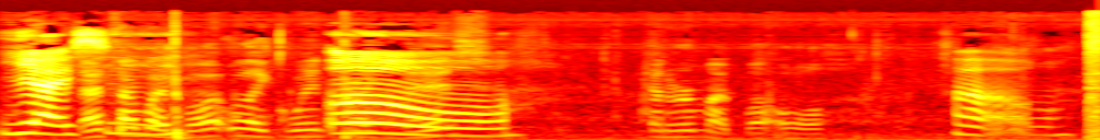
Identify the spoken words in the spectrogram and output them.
Yeah, I That's see. how my butt like went like Oh. this. Kind of hurt my butthole. Oh.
